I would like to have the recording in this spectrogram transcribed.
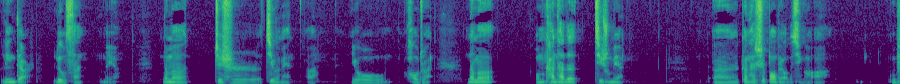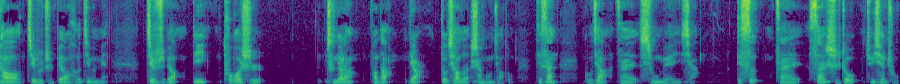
零点六三美元。那么这是基本面。有好转，那么我们看它的技术面，呃，刚才是报表的情况啊，股票技术指标和基本面。技术指标，第一，突破时成交量放大；第二，陡峭的上攻角度；第三，股价在十五美元以下；第四，在三十周均线处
